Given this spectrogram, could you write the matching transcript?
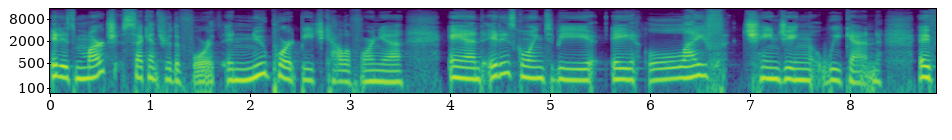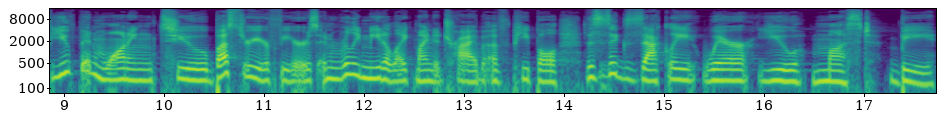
It is March 2nd through the 4th in Newport Beach, California, and it is going to be a life changing weekend. If you've been wanting to bust through your fears and really meet a like minded tribe of people, this is exactly where you must be.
